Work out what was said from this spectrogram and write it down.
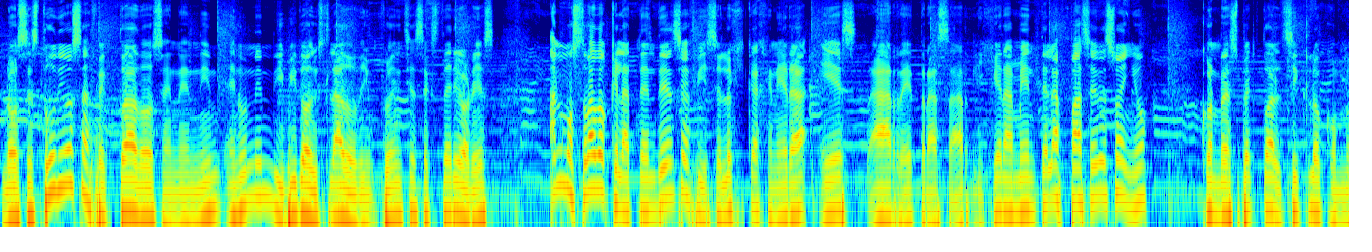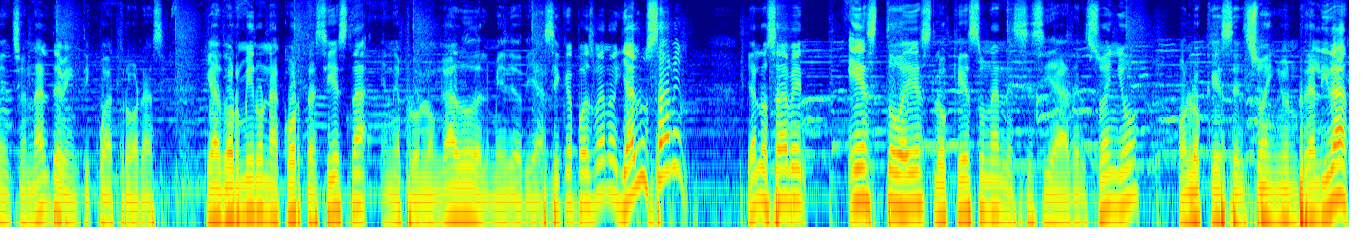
Los estudios efectuados en, en, un individuo aislado de influencias exteriores han mostrado que la tendencia fisiológica genera es a retrasar ligeramente la fase de sueño con respecto al ciclo convencional de 24 horas y a dormir una corta siesta en el prolongado del mediodía. Así que pues bueno, ya lo saben, ya lo saben, esto es lo que es una necesidad del sueño o lo que es el sueño en realidad.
